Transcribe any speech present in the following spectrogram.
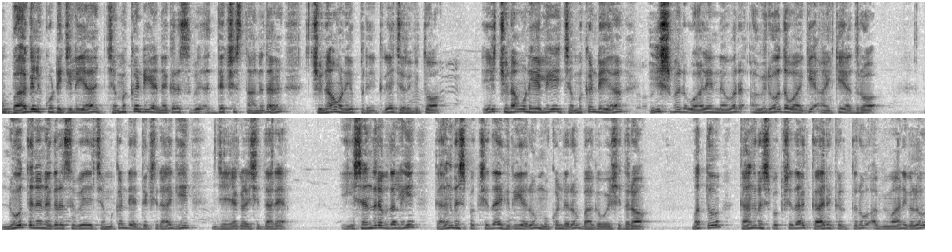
ಬಾಗಲಕೋಟೆ ಜಿಲ್ಲೆಯ ಜಮಖಂಡಿಯ ನಗರಸಭೆ ಅಧ್ಯಕ್ಷ ಸ್ಥಾನದ ಚುನಾವಣೆ ಪ್ರಕ್ರಿಯೆ ಜರುಗಿತು. ಈ ಚುನಾವಣೆಯಲ್ಲಿ ಜಮಖಂಡಿಯ ಈಶ್ವರ್ ವಾಳೆನ್ನವರ್ ಅವಿರೋಧವಾಗಿ ಆಯ್ಕೆಯಾದರು. ನೂತನ ನಗರಸಭೆ ಜಮಖಂಡಿ ಅಧ್ಯಕ್ಷರಾಗಿ ಜಯಗಳಿಸಿದ್ದಾರೆ. ಈ ಸಂದರ್ಭದಲ್ಲಿ ಕಾಂಗ್ರೆಸ್ ಪಕ್ಷದ ಹಿರಿಯರು ಮುಖಂಡರು ಭಾಗವಹಿಸಿದರು ಮತ್ತು ಕಾಂಗ್ರೆಸ್ ಪಕ್ಷದ ಕಾರ್ಯಕರ್ತರು ಅಭಿಮಾನಿಗಳು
